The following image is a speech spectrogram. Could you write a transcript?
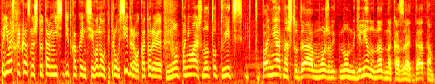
понимаешь прекрасно, что там не сидит какая-нибудь Иванова, Петрова, Сидорова, которая... Ну, понимаешь, ну тут ведь понятно, что да, может быть, ну, на Елену надо наказать, да, там,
